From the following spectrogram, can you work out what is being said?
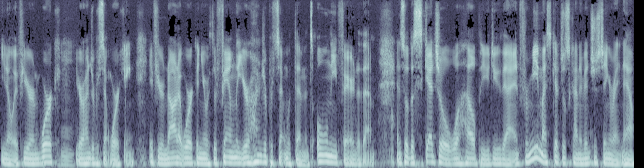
you know, if you're in work, mm. you're 100% working. If you're not at work and you're with your family, you're 100% with them. It's only fair to them. And so the schedule will help you do that. And for me, my schedule is kind of interesting right now.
